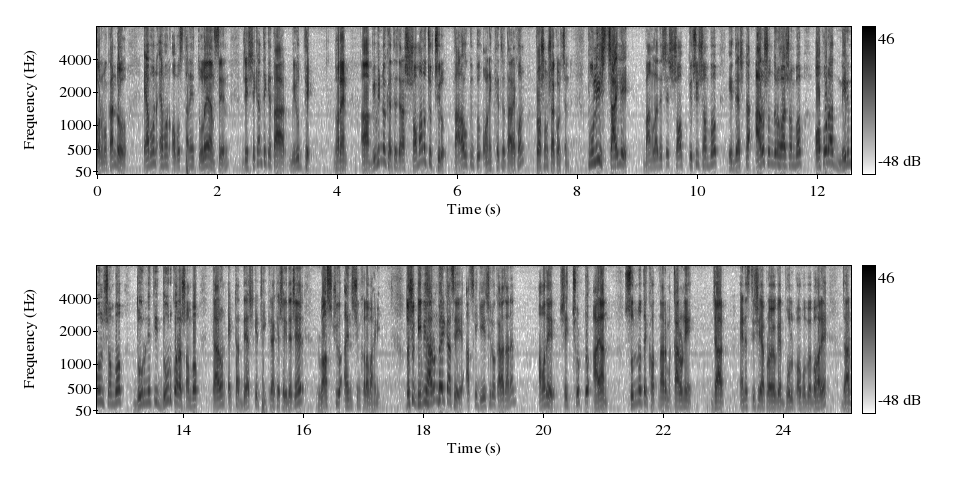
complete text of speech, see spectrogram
কর্মকাণ্ড এমন এমন অবস্থানে তুলে আনছেন যে সেখান থেকে তার বিরুদ্ধে ধরেন বিভিন্ন ক্ষেত্রে যারা সমালোচক ছিল, তারাও কিন্তু অনেক ক্ষেত্রে তারা এখন প্রশংসা করছেন। পুলিশ চাইলে বাংলাদেশে সব কিছুই সম্ভব, এই দেশটা আরও সুন্দর হওয়া সম্ভব, অপরাধ নির্মূল সম্ভব, দুর্নীতি দূর করা সম্ভব, কারণ একটা দেশকে ঠিক রাখে সেই দেশের রাষ্ট্রীয় আইন শৃঙ্খলা বাহিনী। দর্শক ডিবি হারুন ভাইয়ের কাছে আজকে গিয়েছিল, কারা জানেন? আমাদের সেই ছোট্ট আয়ান শূন্যতে খতনার কারণে যার অ্যানেস্থেশিয়া প্রয়োগের ভুল অপব্যবহারে যার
